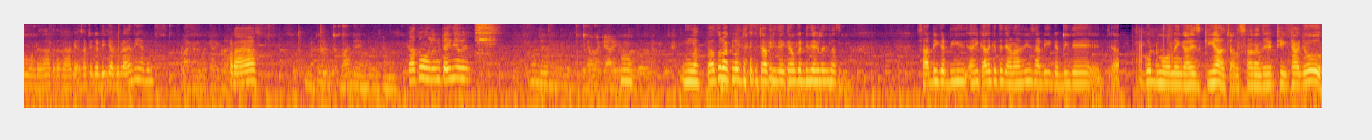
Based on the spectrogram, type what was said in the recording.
ਮੁੰਡੇ ਦਾ ਹੱਟ ਦਾ ਵਿਆਹ ਗਿਆ ਸੱਚ ਗੱਡੀ ਚਾਬੀ ਫੜਾ ਦਿੰਦੀ ਹੈ ਵੀ ਫੜਾ ਕੇ ਮੈਂ ਕਿਹਾ ਫੜਾ ਫੜਾਇਆ। ਮਤਲਬ ਬਾਅਦ ਦੇ ਆਉਂਦੇ ਮੇਰੀ ਫੈਮਿਲੀ ਤੂੰ ਅਗਲੇ ਨੂੰ ਚਾਹੀਦੀ ਹੋਵੇ? ਹੁਣ ਦੇ ਮੈਂ ਕਿਹਾ ਇਹ ਦੋ ਲੈ ਕਾ ਤੂੰ ਰੱਖ ਲੋ ਚਾਬੀ ਦੇ ਕੇ ਉਹ ਗੱਡੀ ਦੀ ਅਗਲੇ ਦੀ ਦੱਸ ਸਾਡੀ ਗੱਡੀ, ਅਸੀਂ ਕੱਲ ਕਿਤੇ ਜਾਣਾ ਸੀ, ਸਾਡੀ ਗੱਡੀ ਦੇ, ਗੁੱਡ ਮਾਰਨਿੰਗ ਗਾਇਸ ਕੀ ਹਾਲ ਚਾਲ ਸਾਰਿਆਂ ਦੇ? ਠੀਕ ਠਾਕ ਜੋ?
